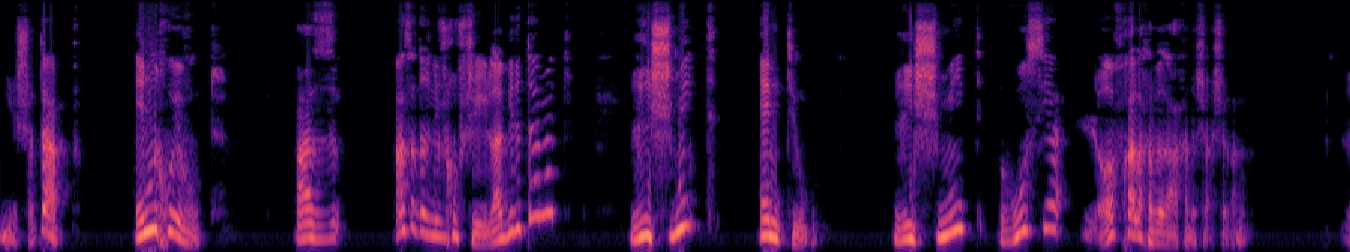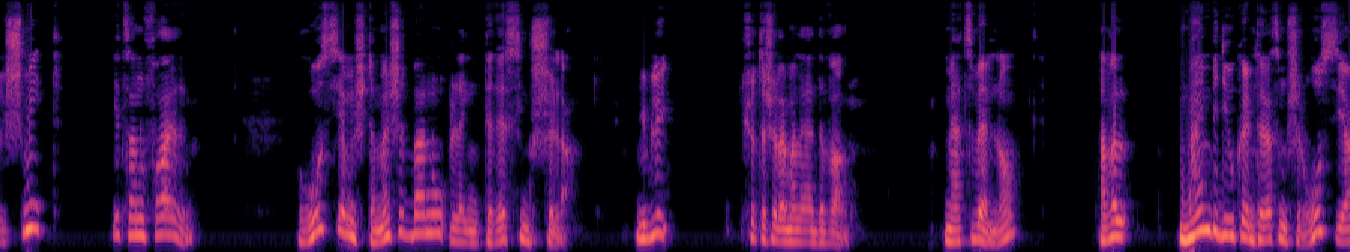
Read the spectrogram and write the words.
יש שת"פ, אין מחויבות. אז אסד הרגיש חופשי להגיד את האמת. רשמית אין תיאום. רשמית רוסיה לא הפכה לחברה החדשה שלנו. רשמית יצאנו פראיירים. רוסיה משתמשת בנו לאינטרסים שלה. מבלי שתשלם עליה דבר. מעצבן לא? אבל מה הם בדיוק האינטרסים של רוסיה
